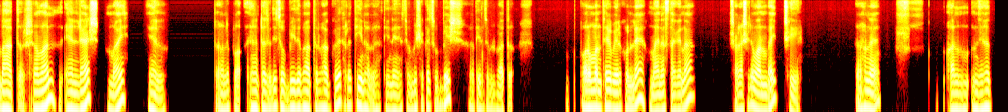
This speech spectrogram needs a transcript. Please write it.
বাহাত্তর সমান এল ড্যাশ বাই এল। তাহলে এটা যদি চব্বিশ দিয়ে বাহাত্তর ভাগ করি তাহলে তিন হবে। তিনে চব্বিশ একে চব্বিশ তিন চব্বিশ বাহাত্তর। পরমান থেকে বের করলে মাইনাস থাকে না, সরাসরি ওয়ান বাই থ্রি। তাহলে ওয়ান, যেহেতু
